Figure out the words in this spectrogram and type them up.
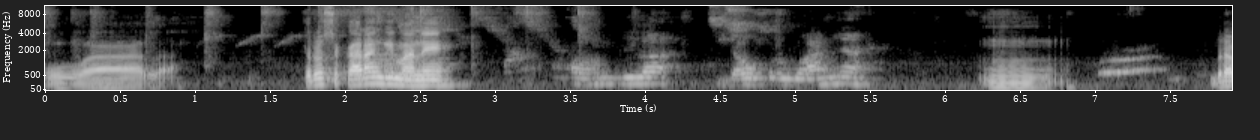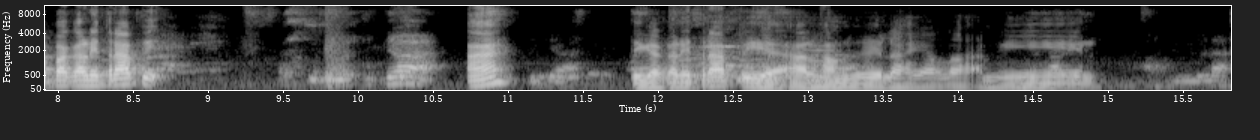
Wala. Terus sekarang gimana? Alhamdulillah jauh perubahannya. Hmm. Berapa kali terapi? Satu dua tiga Ah? Tiga. Kali terapi ya. Alhamdulillah ya Allah. Amin. Alhamdulillah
